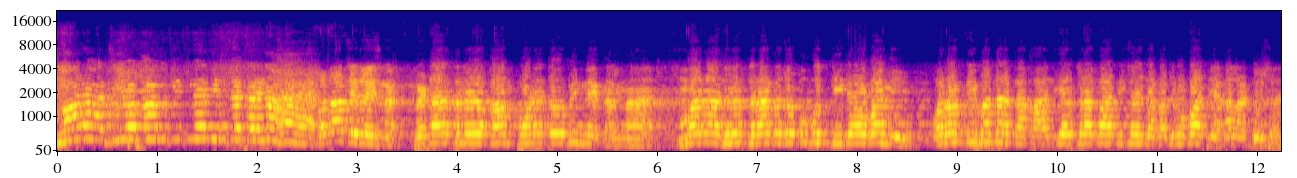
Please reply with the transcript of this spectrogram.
महाराज जी वो काम कितने दिन तक करना है? पता चले इसने। बेटा इतने जो काम पड़े तो भी नहीं करना है। महाराज ने तरह का जो बुद्धि का होगा नहीं। और रोटी बदर का खा लिया तरह का से जगह जो बाटिया का लड्डू से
